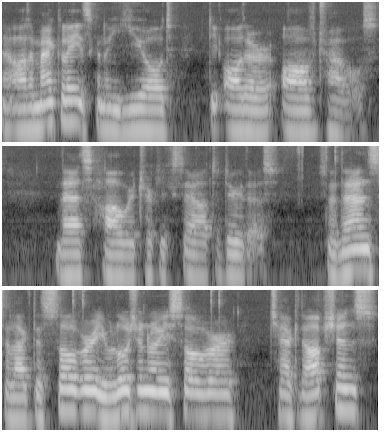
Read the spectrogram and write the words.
then automatically it's going to yield the order of travels. That's how we trick Excel to do this. So then select the solver, evolutionary solver, check the options,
